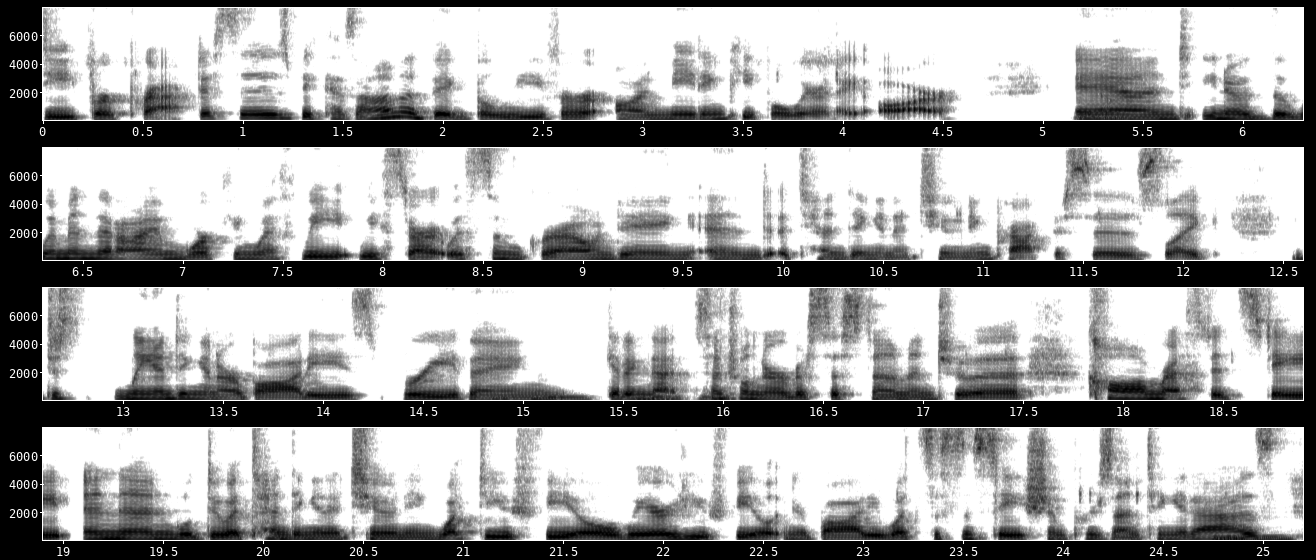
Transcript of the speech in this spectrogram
deeper practices because i'm a big believer on meeting people where they are and you know the women that i'm working with we we start with some grounding and attending and attuning practices like just landing in our bodies breathing mm-hmm. getting that mm-hmm. central nervous system into a calm rested state and then we'll do attending and attuning what do you feel where do you feel it in your body what's the sensation presenting it as mm-hmm.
